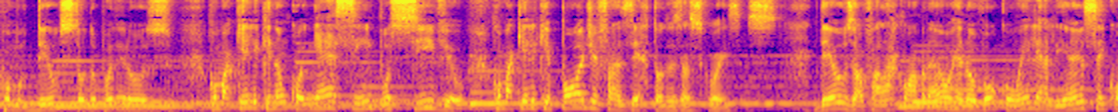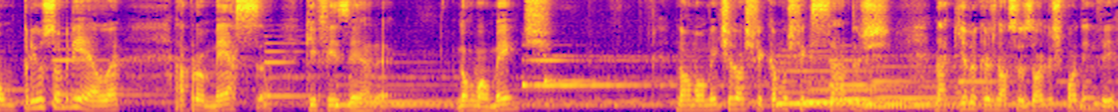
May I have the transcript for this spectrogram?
como Deus Todo-Poderoso, como aquele que não conhece impossível, como aquele que pode fazer todas as coisas. Deus, ao falar com Abraão, renovou com ele a aliança e cumpriu sobre ela a promessa que fizera. Normalmente, normalmente nós ficamos fixados naquilo que os nossos olhos podem ver.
